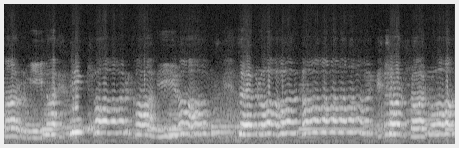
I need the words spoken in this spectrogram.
tarmina, ličarka vilac, se vrodaj, šaršarok,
